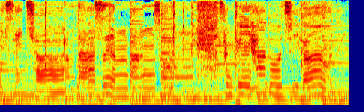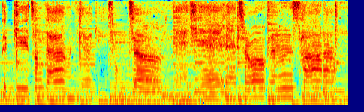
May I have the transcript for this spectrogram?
햇살처럼 따스한 방송. 상쾌하고 즐거운 듣기 정다운 이야기. 송정애의 좋은 사람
